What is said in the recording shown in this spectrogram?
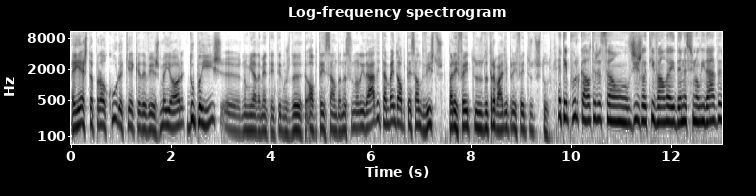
a esta procura que é cada vez maior do país, uh, nomeadamente em termos de obtenção da nacionalidade e também da obtenção de vistos para efeitos de trabalho e para efeitos de estudo. Até porque a alteração legislativa à lei da nacionalidade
